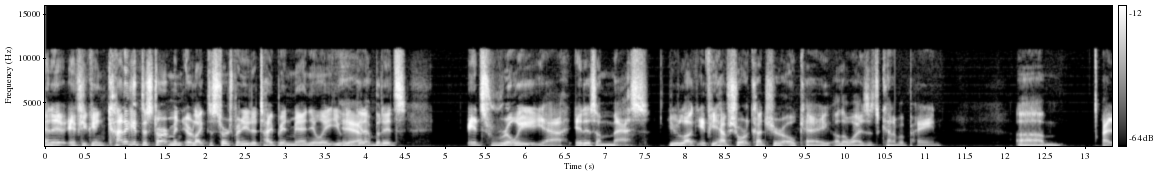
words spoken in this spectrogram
And if you can kind of get the start menu or like the search menu to type in manually, you can Yeah. get it. But it's it's really yeah, it is a mess. You luck if you have shortcuts, you're okay. Otherwise, it's kind of a pain. Um, I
